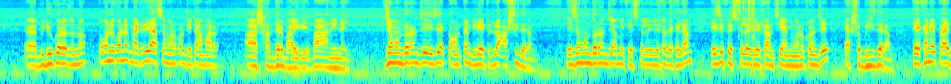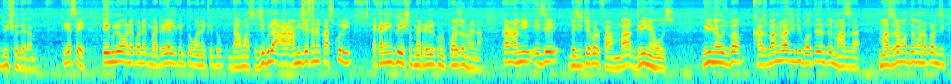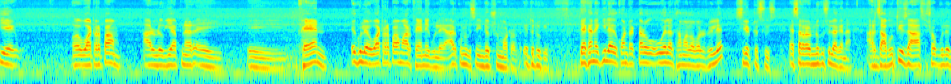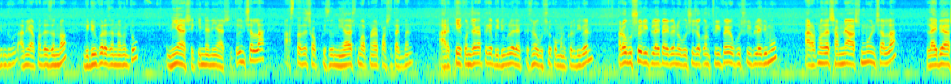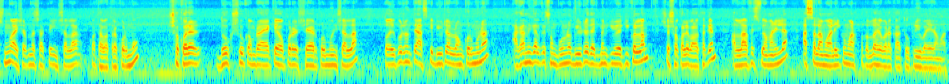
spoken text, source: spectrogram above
ভিডিও করার জন্য। তো অনেক অনেক ম্যাটেরিয়াল আছে, মনে করেন, যেটা আমার সাধ্যের বাইরে বা আনি নাই। যেমন ধরেন যে, এই যে একটা অন টাইম এটা হলো আশি দেরাম এই যেমন ধরেন যে, আমি ফেস ফেলার রিলেটা দেখালাম এই যে ফেস ফেলার রিলেটা আনছি, আমি মনে করেন যে, একশো বিশ দেরাম তো এখানে প্রায় দুইশো দেরাম, ঠিক আছে? তো এগুলো অনেক অনেক ম্যাটেরিয়াল কিন্তু অনেক কিন্তু দাম আছে। যেগুলো আর আমি যেখানে কাজ করি, এখানে কিন্তু এইসব ম্যাটেরিয়াল কোনো প্রয়োজন হয় না। কারণ আমি এই যে ভেজিটেবল ফার্ম বা গ্রিন হাউস গ্রিন হাউস বা খাস বাংলা যদি বলতে চান যে মাজরা, মাজরার মধ্যে মনে করেন যে কি ওয়াটার পাম্প আর হলো গিয়ে আপনার এই এই ফ্যান এগুলো ওয়াটার পাম্প আর ফ্যান এগুলো, আর কোনো কিছু ইন্ডাকশন মোটর এতটুকুই। তো এখানে কী লাগে? কন্ট্রাক্টর ওয়েলার থামাল রিলে সিলেক্টর সুইচ এছাড়া অন্য কিছু লাগে না। আর যাবতীয় যা আছে সবগুলো কিন্তু আমি আপনাদের জন্য ভিডিও করার জন্য কিন্তু নিয়ে আসি, কিনে নিয়ে আসি। তো ইনশাল্লাহ আস্তে আস্তে সব কিছু নিয়ে আসব, আপনার পাশে থাকবেন। আর কে কোন জায়গা থেকে ভিডিওগুলো দেখতেছেন অবশ্যই কমেন্ট করে দিবেন। আর অবশ্যই রিপ্লাই পাইবেন, অবশ্যই যখন ফ্রি পাই অবশ্যই রিপ্লাই দিব আর আপনাদের সামনে আসব ইনশাল্লাহ লাইভে আসব আইসা আপনার সাথে ইনশাল্লাহ কথাবার্তা করব। সকলের দুঃখ সুখ আমরা একে অপরের শেয়ার করব ইনশাল্লাহ। তো এই পর্যন্ত আজকে ভিডিওটা লং করব না। আগামীকালকে সম্পূর্ণ ভিডিওটা দেখবেন কীভাবে কী করলাম, সে সকলে ভালো থাকেন। আল্লাহ হাফিজ ফিমানিল্লা আসসালামু আলাইকুম রহমতুল্লাহ বরাকাতু প্রিয় ভাইয়ের আমার।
